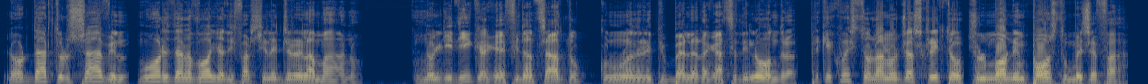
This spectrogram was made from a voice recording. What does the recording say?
Lord Arthur Saville muore dalla voglia di farsi leggere la mano. Non gli dica che è fidanzato con una delle più belle ragazze di Londra, perché questo l'hanno già scritto sul Morning Post un mese fa.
